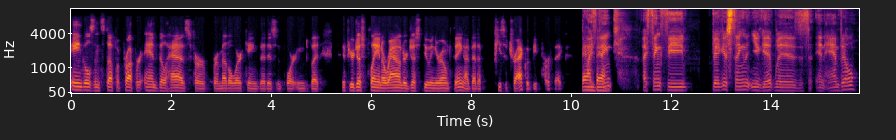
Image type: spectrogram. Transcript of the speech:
angles and stuff a proper anvil has for for metalworking that is important. But if you're just playing around or just doing your own thing, I bet a piece of track would be perfect. bam I bam think I think the biggest thing that you get with an anvil,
